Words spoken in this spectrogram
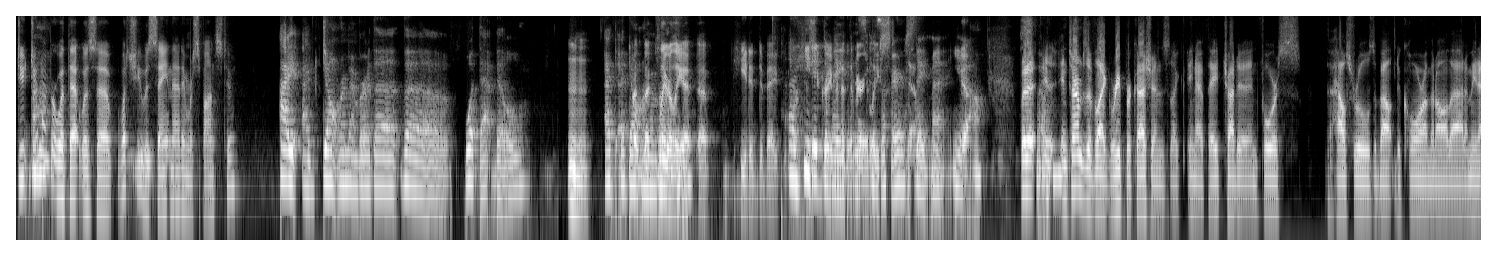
do, do you uh remember what that was? Uh, what she was saying that in response to? I I don't remember the the what that bill. Mm-hmm. I, I don't. But, but clearly, a, a, heated debate. A heated debate at the very is, least. is a fair yeah. statement. Yeah. yeah. But so. in, in terms of like repercussions, like you know, if they try to enforce the house rules about decorum and all that. I mean,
